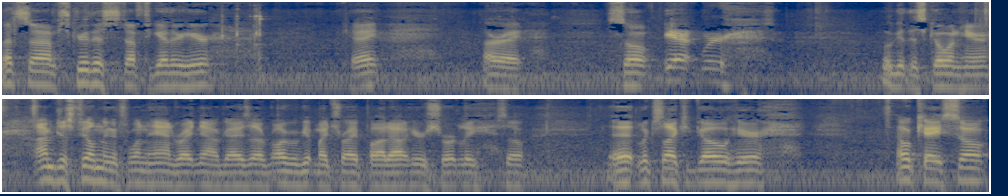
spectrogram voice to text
let's um, screw this stuff together here. Okay, all right. So yeah, we're, we'll get this going here. I'm just filming with one hand right now, guys. I'll, go get my tripod out here shortly. So it looks like a go here. Okay, so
